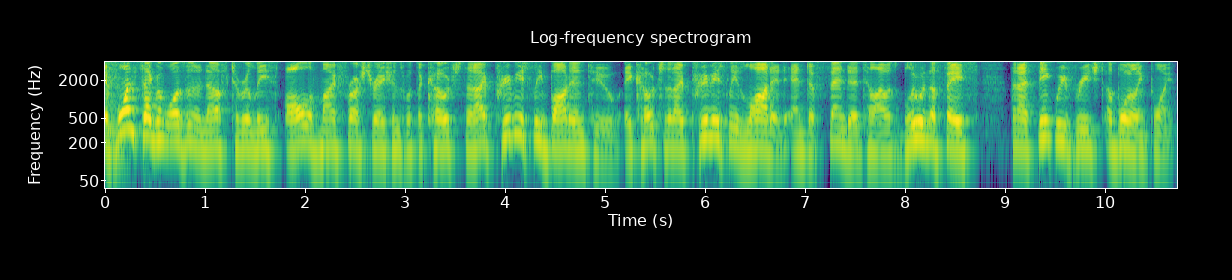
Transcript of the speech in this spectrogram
If one segment wasn't enough to release all of my frustrations with the coach that I previously bought into, a coach that I previously lauded and defended till I was blue in the face, then I think we've reached a boiling point.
